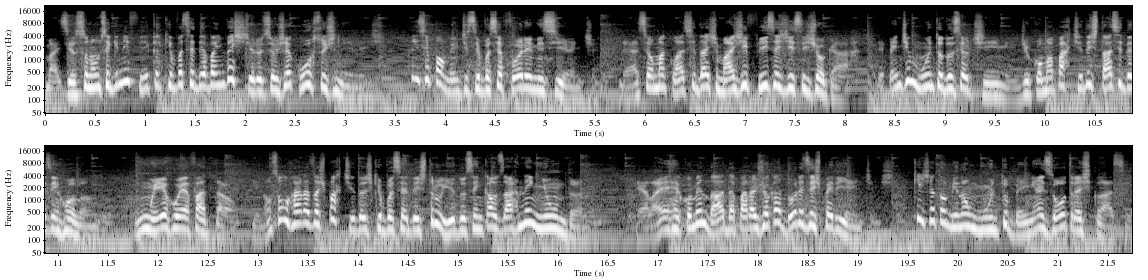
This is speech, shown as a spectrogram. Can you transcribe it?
Mas isso não significa que você deva investir os seus recursos neles, principalmente se você for iniciante. Essa é uma classe das mais difíceis de se jogar. Depende muito do seu time, de como a partida está se desenrolando. Um erro é fatal, e não são raras as partidas que você é destruído sem causar nenhum dano. Ela é recomendada para jogadores experientes, que já dominam muito bem as outras classes,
